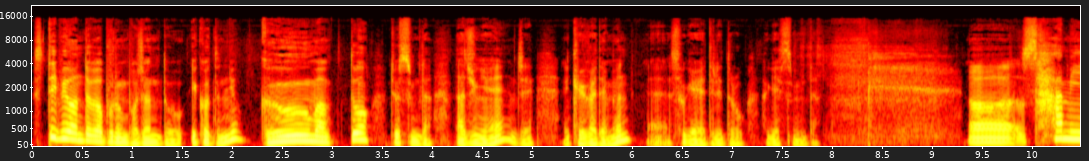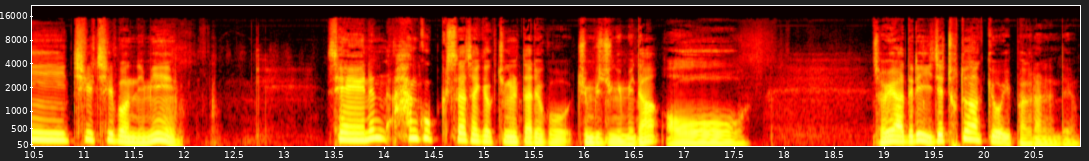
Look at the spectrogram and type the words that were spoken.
스티비 원더가 부른 버전도 있거든요. 그 음악도 좋습니다. 나중에 이제 기회가 되면 소개해 드리도록 하겠습니다. 어, 3277번님이 새해에는 한국사 자격증을 따려고 준비 중입니다. 오. 저희 아들이 이제 초등학교 입학을 하는데요.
